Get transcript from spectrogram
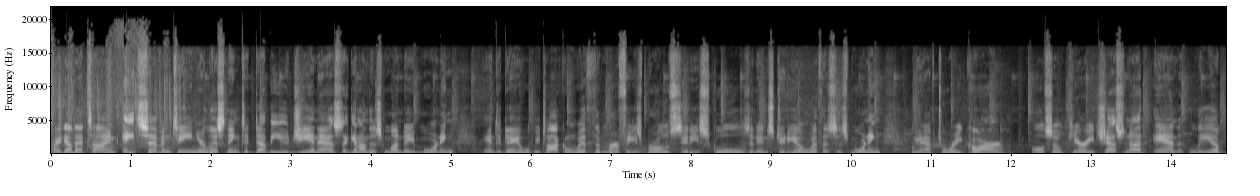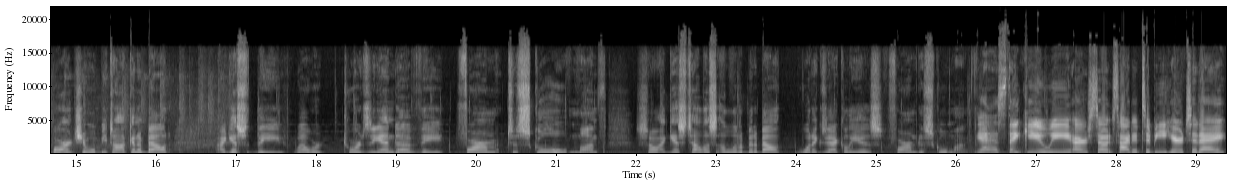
Right now, that time, 817, you're listening to WGNS again on this Monday morning. And today we'll be talking with the Murfreesboro City Schools. And in studio with us this morning, we have Tori Carr, also Carrie Chestnut, and Leah Barch. And we'll be talking about, I guess, the, well, we're towards the end of the Farm to School month. So I guess tell us a little bit about what exactly is Farm to School Month. Yes, thank you. We are so excited to be here today.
